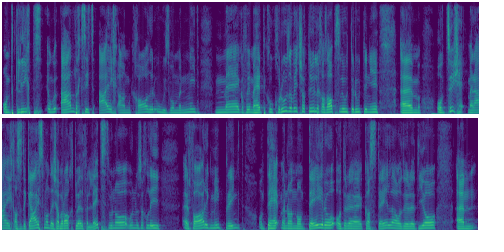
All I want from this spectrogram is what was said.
Und, gleich, und ähnlich sieht es eigentlich am Kader aus, wo man nicht mega viel... Man hat den Kukuruzovic natürlich als absoluter Routinier. Ähm, und sonst hat man eigentlich... Also der Geissmann, der ist aber aktuell verletzt, der noch, wo noch so ein bisschen Erfahrung mitbringt. Und dann hat man noch einen Monteiro oder einen Castella oder einen Dio. Ähm,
